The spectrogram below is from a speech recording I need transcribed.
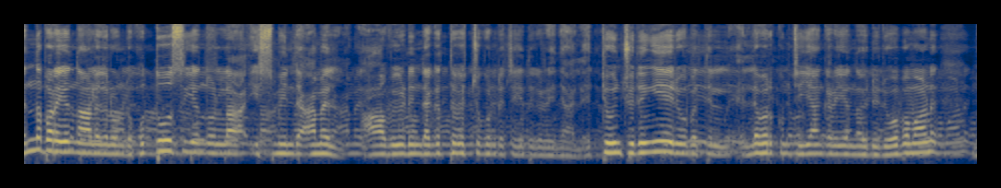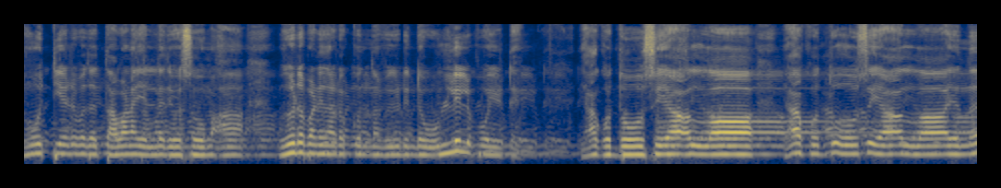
എന്ന് പറയുന്ന ആളുകളുണ്ട്. ഖുദ്ദൂസ് എന്നുള്ള ഇസ്മിന്റെ അമൽ ആ വീടിന്റെ അകത്ത് വെച്ചുകൊണ്ട് ചെയ്തു കഴിഞ്ഞാൽ ഏറ്റവും ചുരുങ്ങിയ രൂപത്തിൽ എല്ലാവർക്കും ചെയ്യാൻ കഴിയുന്ന ഒരു രൂപമാണ് നൂറ്റി എഴുപത് തവണ എല്ലാ ദിവസവും ആ വീട് പണി നടക്കുന്ന വീടിന്റെ ഉള്ളിൽ പോയിട്ട് യാ ഖുദ്ദൂസ് യാ യാ ഖുദ്ദൂസ് യാ എന്ന്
